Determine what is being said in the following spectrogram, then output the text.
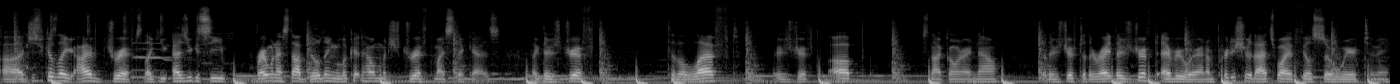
Uh, just because like I have drift. Like you, as you can see, right when I stop building, look at how much drift my stick has. Like there's drift to the left, there's drift up. It's not going right now, but there's drift to the right. There's drift everywhere, and I'm pretty sure that's why it feels so weird to me.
